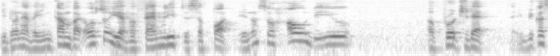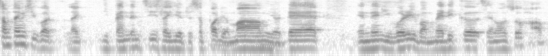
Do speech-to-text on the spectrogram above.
you don't have an income, but also you have a family to support, you know. So how do you approach that? Because sometimes you got like dependencies, like you have to support your mom, your dad, and then you worry about medicals, and also how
